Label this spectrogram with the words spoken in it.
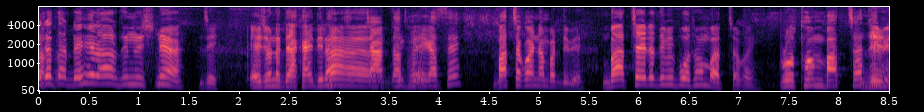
এটা তো দেহের আর জিনিস না। জি। এই জন্য দেখাই দিলাম। হ্যাঁ, হ্যাঁ, চার দাঁত হয়ে গেছে। বাচ্চা কয় নাম্বার দিবে? বাচ্চা এটা দিবি প্রথম বাচ্চা ভাই। প্রথম বাচ্চা জি দিবে?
